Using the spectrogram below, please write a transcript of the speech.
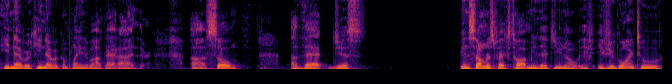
he never he never complained about that either. Uh, so uh, that just in some respects taught me that you know if if you're going to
